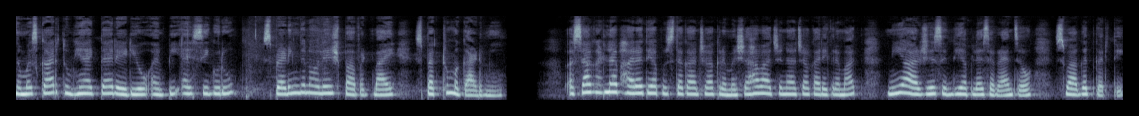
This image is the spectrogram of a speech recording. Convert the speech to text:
नमस्कार तुम्ही ऐकताय radio M P S C Guru spreading the knowledge पावट बाय स्पेक्ट्रम अकॅडमी असा घडला भारत या पुस्तकाच्या क्रमशः वाचनाच्या कार्यक्रमात. मी आर जे सिद्धी आपल्या सगळ्यांचं स्वागत करते.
